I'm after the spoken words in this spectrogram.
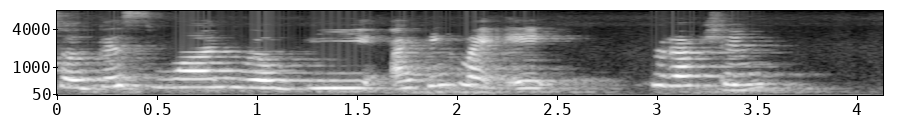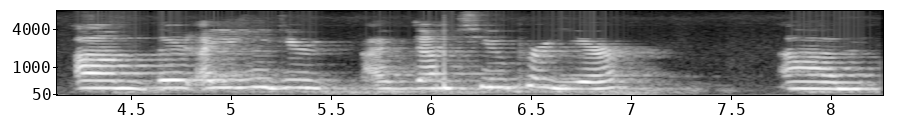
so this one will be, I think, my eighth production. Um, there, I usually do, I've done two per year. Um,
